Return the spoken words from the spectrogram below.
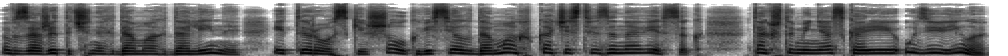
В зажиточных домах долины и тыросский шелк висел в домах в качестве занавесок, так что меня скорее удивило,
